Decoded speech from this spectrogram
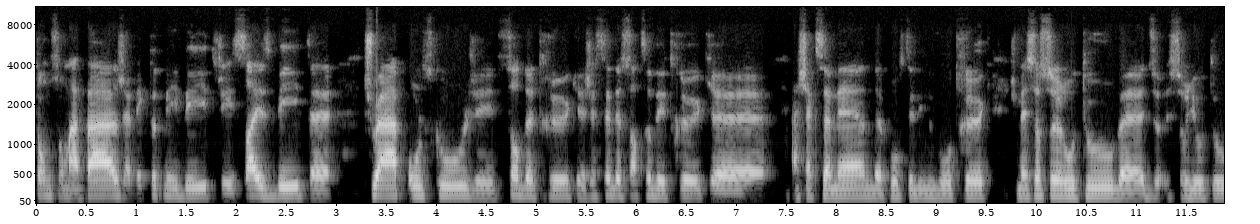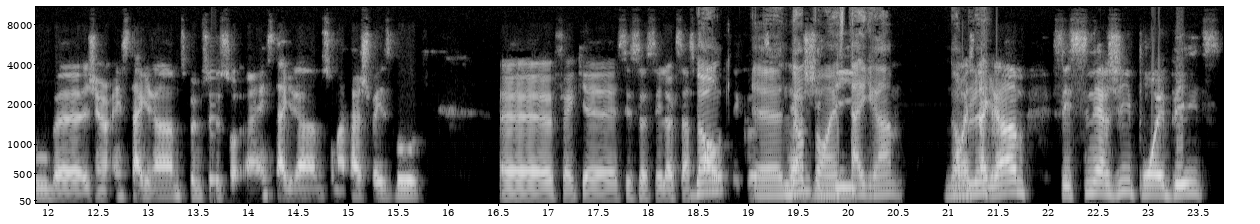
tombes sur ma page avec toutes mes beats. J'ai 16 beats, euh, trap, old school. J'ai toutes sortes de trucs. J'essaie de sortir des trucs euh, à chaque semaine, de poster des nouveaux trucs. Je mets ça sur YouTube, euh, du- sur YouTube. j'ai un Instagram. Tu peux me suivre sur Instagram, sur ma page Facebook. Fait que c'est ça, c'est là que ça se Donc, passe. Écoute, nomme ton. Instagram. Mon Nomme-le. Instagram, c'est synergie.beats.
